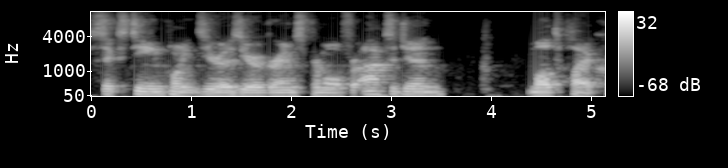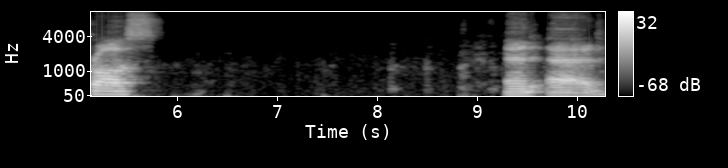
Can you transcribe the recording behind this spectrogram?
16.00 grams per mole for oxygen, multiply across, and add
